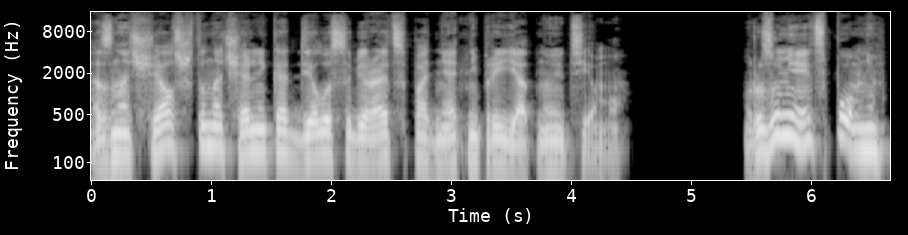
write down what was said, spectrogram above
означал, что начальник отдела собирается поднять неприятную тему. «Разумеется, помним.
